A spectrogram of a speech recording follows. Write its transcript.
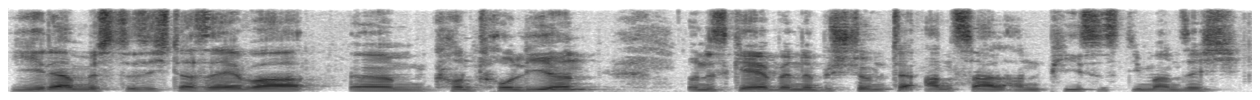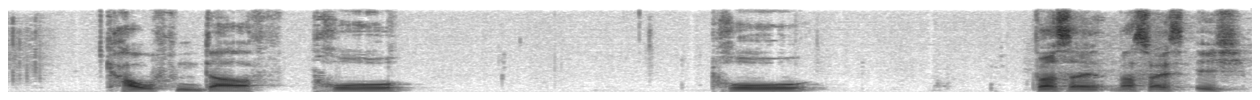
jeder müsste sich da selber ähm, kontrollieren und es gäbe eine bestimmte Anzahl an Pieces, die man sich kaufen darf pro, pro, was, was weiß ich,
